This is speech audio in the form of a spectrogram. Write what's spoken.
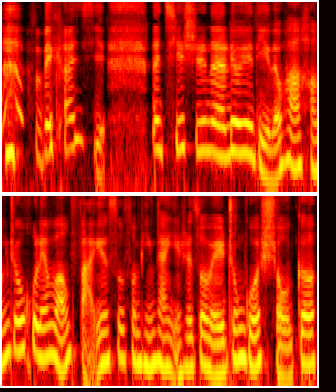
没关系。那其实呢，六月底的话，杭州互联网法院诉讼平台也是作为中国首个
